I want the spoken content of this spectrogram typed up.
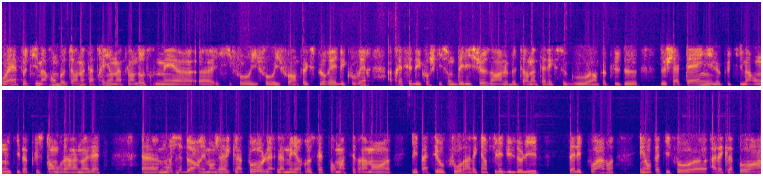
Ouais, petit marron, butternut. Après, il y en a plein d'autres, mais euh, euh, il faut, il faut, il faut un peu explorer et découvrir. Après, c'est des courges qui sont délicieuses. Hein, le butternut avec ce goût un peu plus de, de châtaigne et le petit marron qui va plus tendre vers la noisette. Euh, moi, j'adore les manger avec la peau. La, la meilleure recette pour moi, c'est vraiment euh, les passer au four avec un filet d'huile d'olive, sel et poivre. Et en fait, il faut euh, avec la peau, hein,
